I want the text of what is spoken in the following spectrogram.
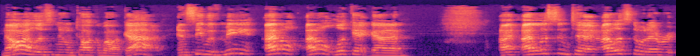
Now I listen to him talk about God. And see, with me, I don't I don't look at God I, I listen to I listen to whatever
